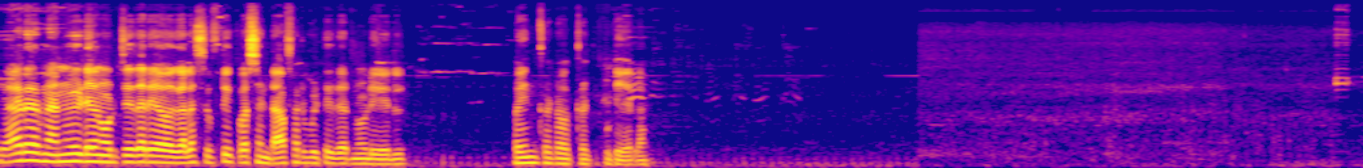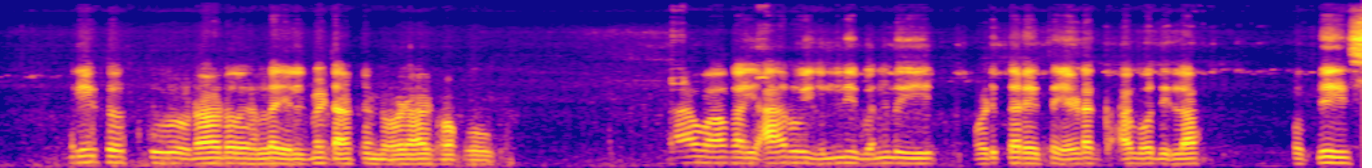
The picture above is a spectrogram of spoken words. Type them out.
ಯಾರ್ಯಾರು ನನ್ನ ವಿಡಿಯೋ ನೋಡ್ತಿದ್ದಾರೆ ಇವಾಗೆಲ್ಲ ಫಿಫ್ಟಿ ಪರ್ಸೆಂಟ್ ಆಫರ್ ಬಿಟ್ಟಿದ್ದಾರೆ ನೋಡಿ ಎಲ್ಲಿ ಫೈನ್ ಕಟ್ಟೋ ಕಟ್ಬಿಡಿ ಎಲ್ಲ. ಹೊತ್ತು ಓಡಾಡೋ ಎಲ್ಲ ಹೆಲ್ಮೆಟ್ ಹಾಕೊಂಡು ಓಡಾಡ್ಬೇಕು. ಯಾವಾಗ ಯಾರು ಇಲ್ಲಿ ಬಂದು ಹೊಡಿತಾರೆ ಅಂತ ಹೇಳಕ್ ಆಗೋದಿಲ್ಲ. Please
